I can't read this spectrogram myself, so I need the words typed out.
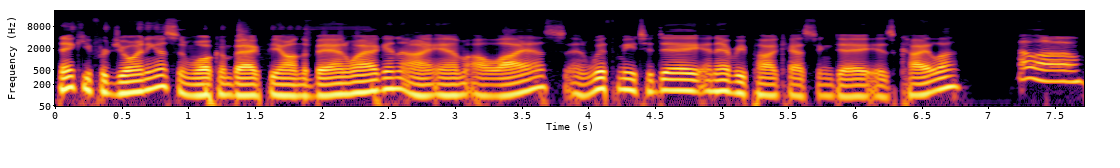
Thank you for joining us and welcome back Beyond the Bandwagon. I am Elias, and with me today and every podcasting day is Kyla. Hello.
